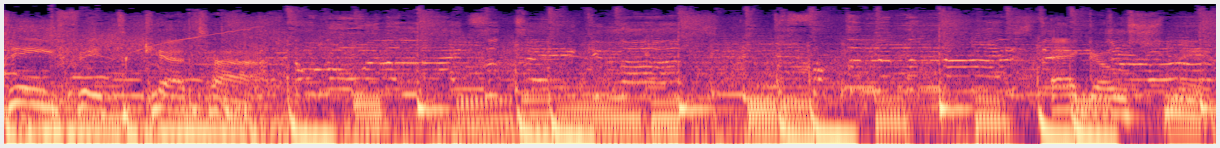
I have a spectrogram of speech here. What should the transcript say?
David Guetta. Ego Smith.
